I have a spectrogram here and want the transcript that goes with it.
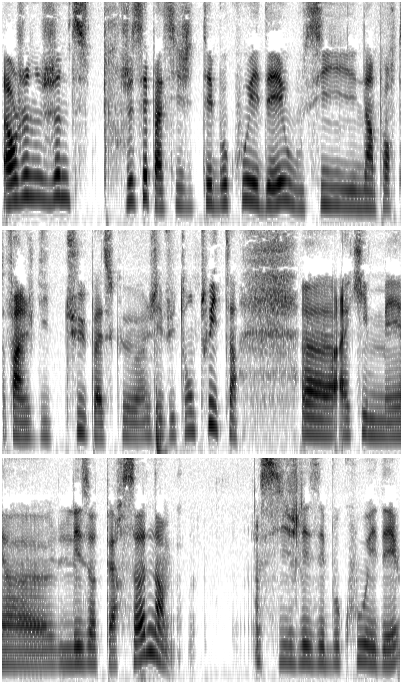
Alors, je, ne sais pas si j'étais beaucoup aidée ou si n'importe. Enfin, je dis tu parce que j'ai vu ton tweet, euh, Hakim, mais euh, les autres personnes, si je les ai beaucoup aidées.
